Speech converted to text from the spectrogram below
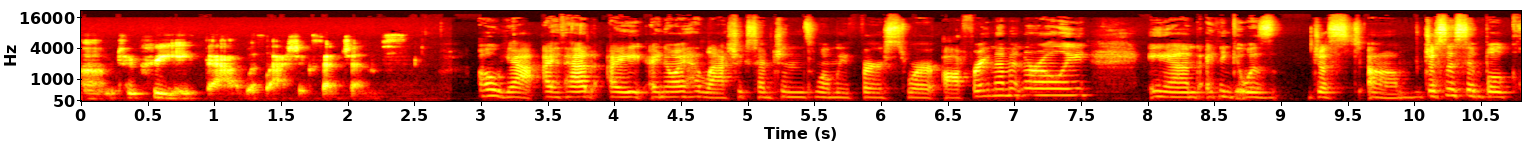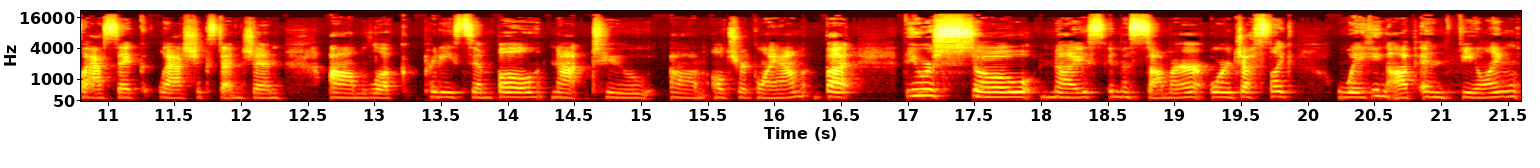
um, to create that with lash extensions. Oh yeah, I've had I I know I had lash extensions when we first were offering them at Neroli, and I think it was just um, just a simple classic lash extension um, look, pretty simple, not too um, ultra glam, but they were so nice in the summer or just like waking up and feeling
